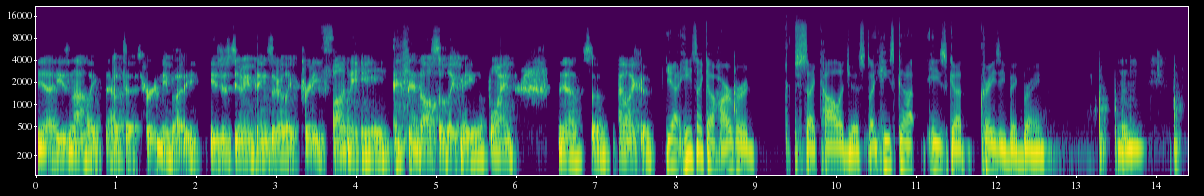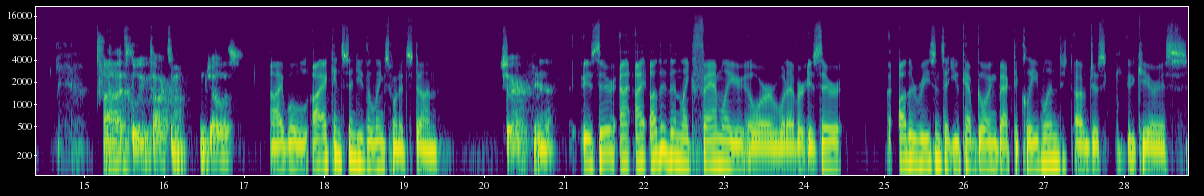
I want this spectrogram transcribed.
Yeah, he's not like out to hurt anybody. He's just doing things that are like pretty funny and also like making a point. Yeah, so I like him. Yeah, he's like a Harvard psychologist. Like he's got he's got crazy big brain. Oh, that's cool. You talked to him. I'm jealous. I will. I can send you the links when it's done. Sure. Yeah. Is there, I, I, other than like family or whatever, is there other reasons that you kept going back to Cleveland? I'm just cu- curious,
